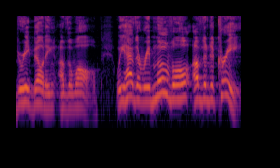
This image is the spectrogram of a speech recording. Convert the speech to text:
rebuilding of the wall. We have the removal of the decree.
